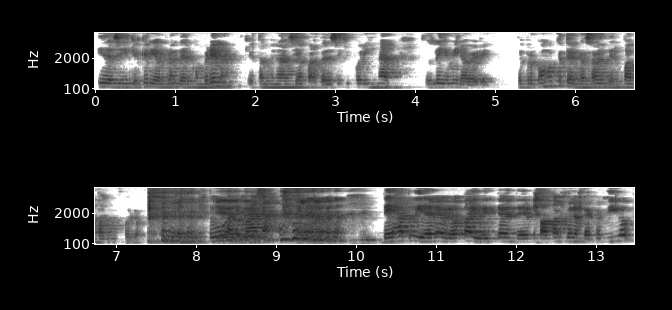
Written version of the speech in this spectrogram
y decidí que quería emprender con Verena, que también hacía parte de ese equipo original. Entonces le dije, mira, Verena, te propongo que te vengas a vender papas con Colombia. Tú, alemana, deja tu vida en Europa y vente a vender papas en Colombia conmigo,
